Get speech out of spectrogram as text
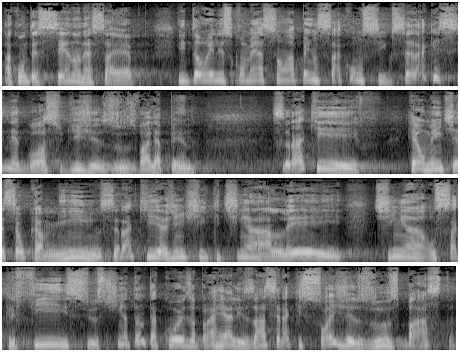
acontecendo nessa época. Então eles começam a pensar consigo: será que esse negócio de Jesus vale a pena? Será que realmente esse é o caminho? Será que a gente que tinha a lei, tinha os sacrifícios, tinha tanta coisa para realizar, será que só Jesus basta?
